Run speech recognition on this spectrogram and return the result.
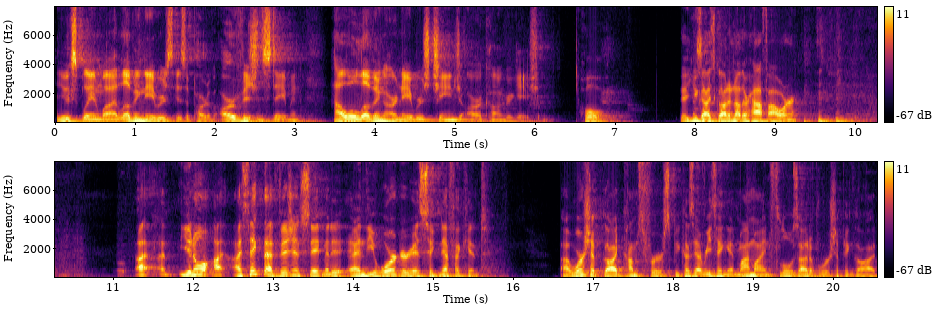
can you explain why loving neighbors is a part of our vision statement? How will loving our neighbors change our congregation? Oh, you guys got another half hour? I, you know, I, I, think that vision statement and the order is significant. Uh, worship God comes first because everything in my mind flows out of worshiping God.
